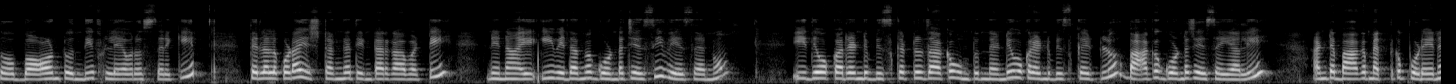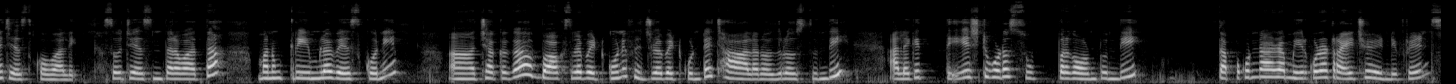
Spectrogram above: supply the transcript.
సో బాగుంటుంది ఫ్లేవర్ వచ్చేసరికి. పిల్లలు కూడా ఇష్టంగా తింటారు కాబట్టి నేను ఈ- ఈ విధంగా గుండ చేసి వేశాను. ఇది ఒక రెండు బిస్కెట్ల దాకా ఉంటుందండి. ఒక రెండు బిస్కెట్లు బాగా గుండ చేసేయాలి. అంటే బాగా మెత్తగా పొడైనా చేసుకోవాలి. సో చేసిన తర్వాత మనం క్రీమ్లో వేసుకొని చక్కగా బాక్స్లో పెట్టుకొని ఫ్రిడ్జ్లో పెట్టుకుంటే చాలా రోజులు వస్తుంది. అలాగే టేస్ట్ కూడా సూపర్గా ఉంటుంది. తప్పకుండా మీరు కూడా ట్రై చేయండి ఫ్రెండ్స్.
